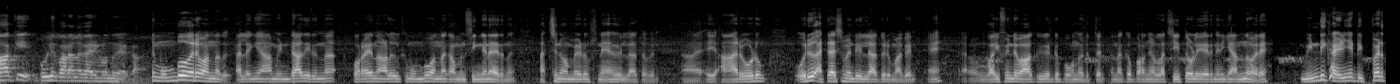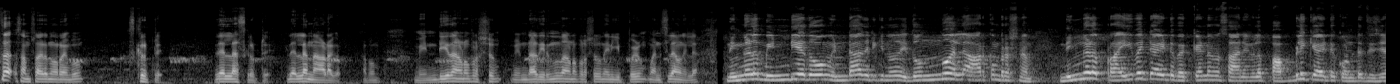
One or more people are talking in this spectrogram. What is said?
ബാക്കി പുള്ളി പറയുന്ന കാര്യങ്ങളൊന്നും കേൾക്കാം. മുമ്പ് വരെ വന്നത് അല്ലെങ്കിൽ ആ മിണ്ടാതിരുന്ന കുറേ നാളുകൾക്ക് മുമ്പ് വന്ന കമൻസ് ഇങ്ങനെയായിരുന്നു. അച്ഛനും അമ്മയോടും സ്നേഹമില്ലാത്തവൻ ആരോടും ഒരു അറ്റാച്ച്മെന്റും ഇല്ലാത്തൊരു മകൻ വൈഫിന്റെ വാക്ക് കേട്ട് പോകുന്ന ഒരുത്തൻ എന്നൊക്കെ പറഞ്ഞുള്ള ചീത്തോളിയായിരുന്നു എനിക്ക് അന്ന് വരെ. മിണ്ടി കഴിഞ്ഞിട്ട് ഇപ്പോഴത്തെ സംസാരം എന്ന് പറയുമ്പോൾ സ്ക്രിപ്റ്റ് ഇതെല്ലാം സ്ക്രിപ്റ്റ് ഇതെല്ലാം നാടകം. അപ്പം മിണ്ടിയതാണോ പ്രശ്നം? മിണ്ടാതിരുന്നതാണോ പ്രശ്നം എന്ന് എനിക്ക് ഇപ്പോഴും മനസ്സിലാവുന്നില്ല. നിങ്ങൾ മിണ്ടിയതോ മിണ്ടാതിരിക്കുന്നതോ ഇതൊന്നും അല്ല ആർക്കും പ്രശ്നം. നിങ്ങൾ പ്രൈവറ്റ് ആയിട്ട് വെക്കേണ്ടുന്ന സാധനങ്ങൾ പബ്ലിക്കായിട്ട് കൊണ്ടെത്തിച്ച്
